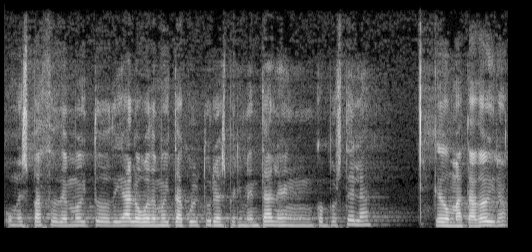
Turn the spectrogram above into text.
un espazo de moito diálogo, de moita cultura experimental en Compostela, que é o Matadoiro,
